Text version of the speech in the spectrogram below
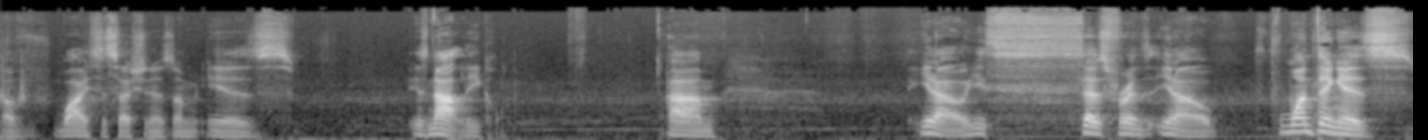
of why secessionism is is not legal. Um, you know, he says for you know, one thing is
